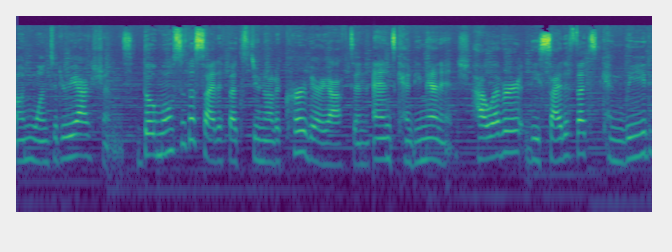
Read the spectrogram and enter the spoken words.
unwanted reactions, though most of the side effects do not occur very often and can be managed. However, these side effects can lead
